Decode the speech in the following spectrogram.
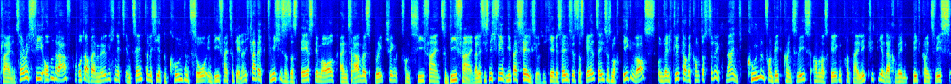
kleinen Service Service Fee obendrauf oder aber ermöglichen jetzt im zentralisierten Kunden so in DeFi zu gehen. Und ich glaube, für mich ist es das erste Mal ein sauberes Bridging von CeFi zu DeFi, weil es ist nicht wie, bei Celsius. Ich gebe Celsius das Geld, Celsius macht irgendwas und wenn ich Glück habe, kommt das zurück. Nein, die Kunden von Bitcoin Swiss haben als Gegenpartei Liquidity und auch wenn Bitcoin Swiss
